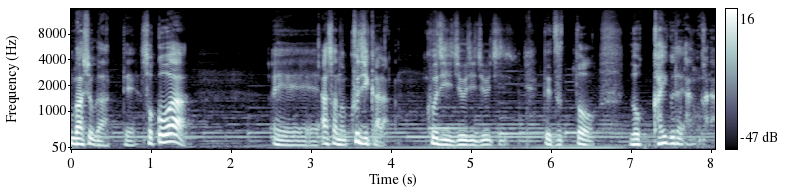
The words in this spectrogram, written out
場所があってそこは、えー、朝の9時から9時10時11時でずっと6回ぐらいあるのかな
